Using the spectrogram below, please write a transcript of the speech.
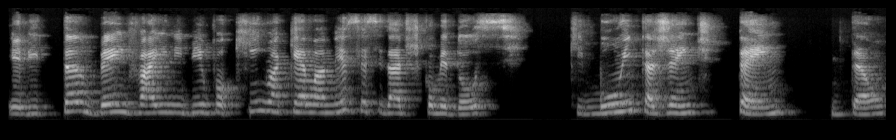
ele também vai inibir um pouquinho aquela necessidade de comer doce, que muita gente tem. Então,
